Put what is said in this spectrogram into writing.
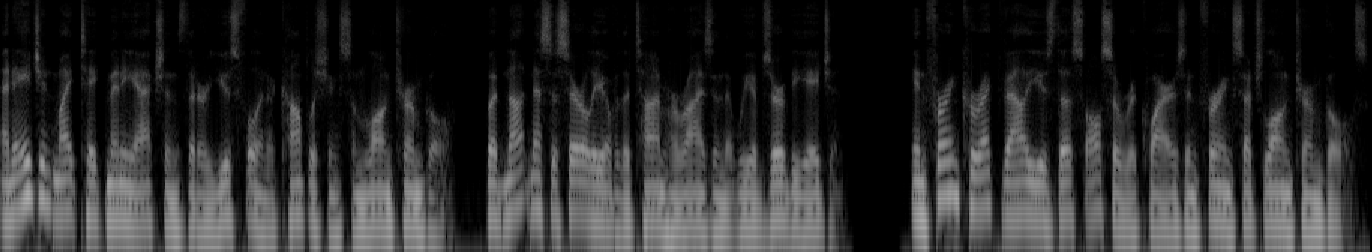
An agent might take many actions that are useful in accomplishing some long term goal, but not necessarily over the time horizon that we observe the agent. Inferring correct values thus also requires inferring such long term goals.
